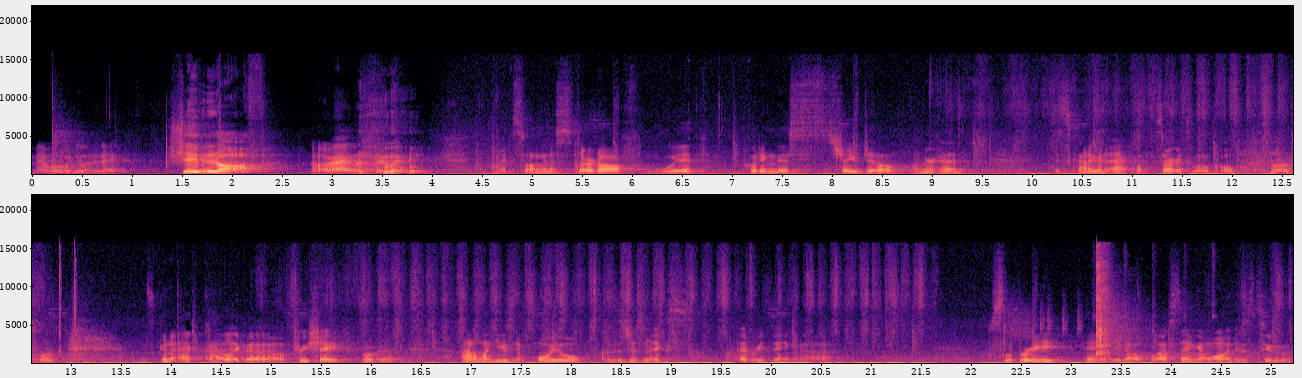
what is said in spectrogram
Hey man, what are we doing today? Shaving it off. All right, let's do it. All right, so I'm gonna start off with putting this shave gel on your head. It's kind of gonna act like, sorry, it's a little cold. Oh, that's fine. It's gonna act kind of like a pre-shave. Okay. I don't like using oil because it just makes everything uh, slippery. And you know, last thing I want is to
